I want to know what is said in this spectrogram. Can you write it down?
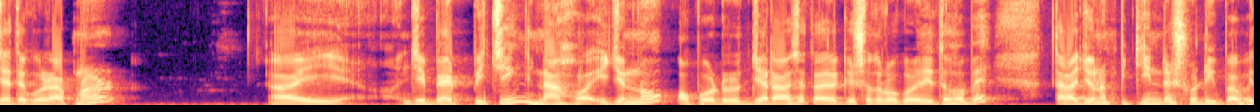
যাতে করে আপনার, এই, যে ব্যাড পিচিং না হয়। এই জন্য অপর যারা আছে তাদেরকে সতর্ক করে দিতে হবে। তারা যেন পিচিংটা সঠিকভাবে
